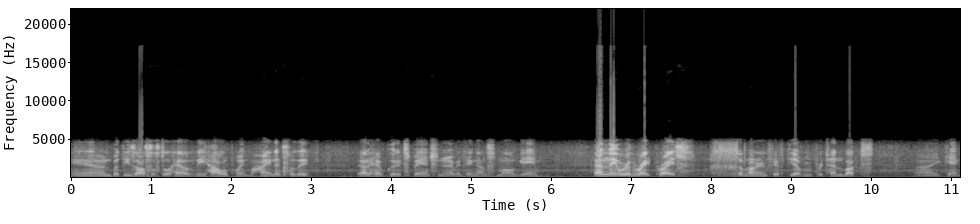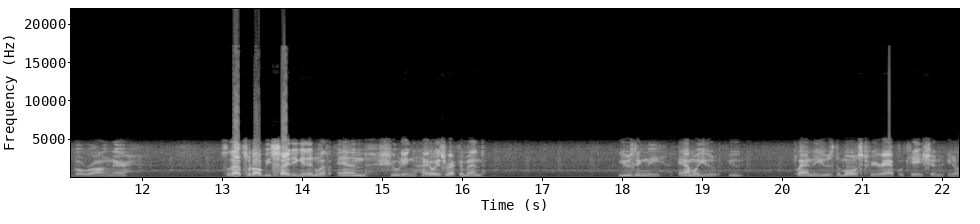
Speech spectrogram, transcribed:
And but these also still have the hollow point behind it, so they, they ought to have good expansion and everything on small game. And they were the right price. 750 of them for 10 bucks. Uh, you can't go wrong there. So that's what I'll be sighting it in with and shooting. I always recommend using the ammo you, you plan to use the most for your application, you know,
